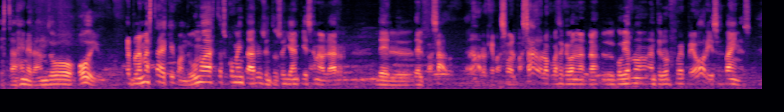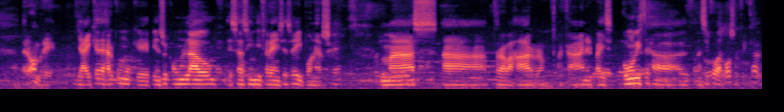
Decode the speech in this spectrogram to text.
está generando odio. El problema está es que cuando uno da estos comentarios, entonces ya empiezan a hablar del, del pasado. Lo que pasó el pasado, lo que pasa es que el gobierno anterior fue peor y esas vainas. Pero hombre, ya hay que dejar como que pienso que a un lado esas indiferencias y ponerse más a trabajar acá en el país. ¿Cómo viste a Francisco Barbosa, el fiscal?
